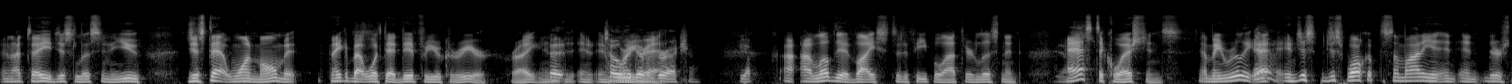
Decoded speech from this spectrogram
and I tell you, just listening to you, just that one moment, think about what that did for your career, right? And, Uh, and, and totally different direction. Yep. I, I love the advice to the people out there listening. Yeah. Ask the questions. I mean, really, Yeah. and just just walk up to somebody and and there's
